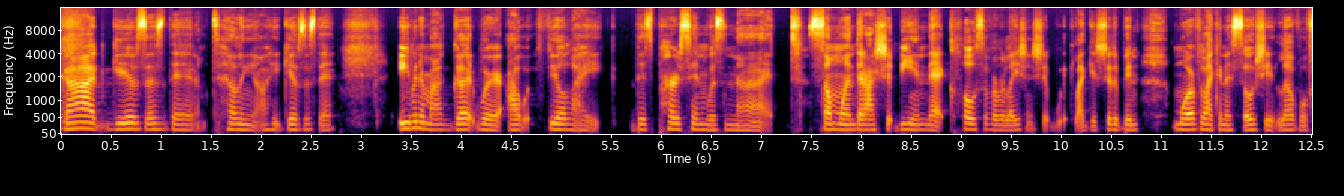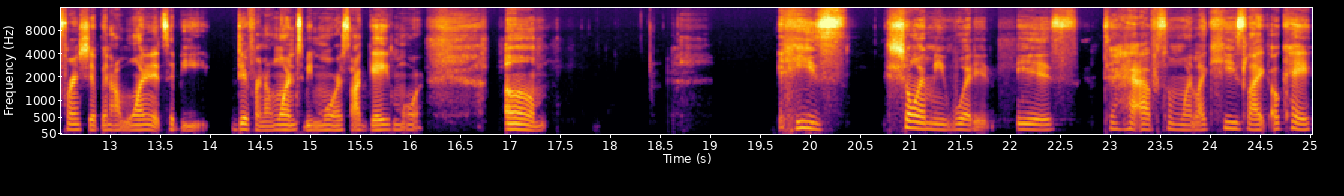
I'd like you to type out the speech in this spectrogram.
God gives us that. I'm telling y'all, He gives us that. Even in my gut, where I would feel like this person was not someone that I should be in that close of a relationship with. Like it should have been more of like an associate level friendship, and I wanted it to be different. I wanted to be more, so I gave more. Um, He's showing me what it is to have someone like he's like, okay,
